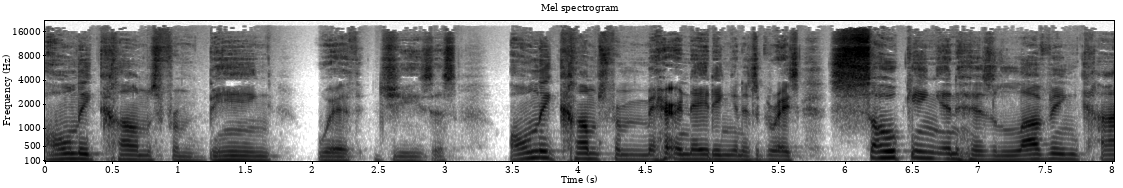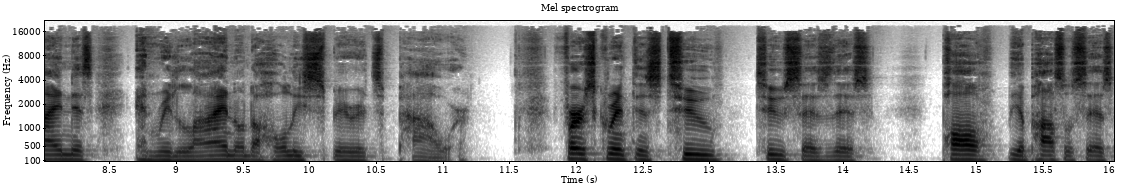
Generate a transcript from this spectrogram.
only comes from being with Jesus, only comes from marinating in his grace, soaking in his loving kindness, and relying on the Holy Spirit's power. 1 Corinthians 2 2 says this Paul the apostle says,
